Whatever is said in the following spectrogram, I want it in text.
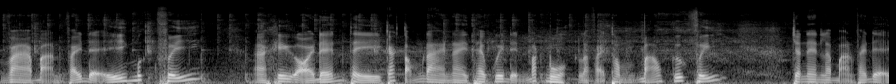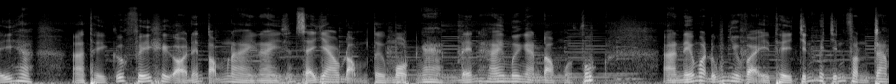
và bạn phải để ý mức phí. À, khi gọi đến thì các tổng đài này theo quy định bắt buộc là phải thông báo cước phí cho nên là bạn phải để ý ha. À, thì cước phí khi gọi đến tổng này này sẽ dao động từ 1.000 đến 20.000 đồng một phút. À, nếu mà đúng như vậy thì 99%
